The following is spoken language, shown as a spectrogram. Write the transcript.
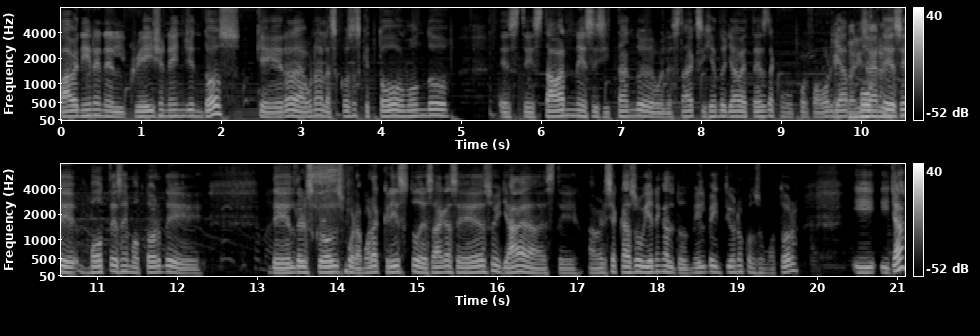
va a venir en el Creation Engine 2, que era una de las cosas que todo mundo este, estaban necesitando o le estaba exigiendo ya a Bethesda, como por favor ya bote ese, bote ese motor de, de Elder Scrolls, por amor a Cristo, deshágase de eso y ya, este, a ver si acaso vienen al 2021 con su motor y, y ya,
